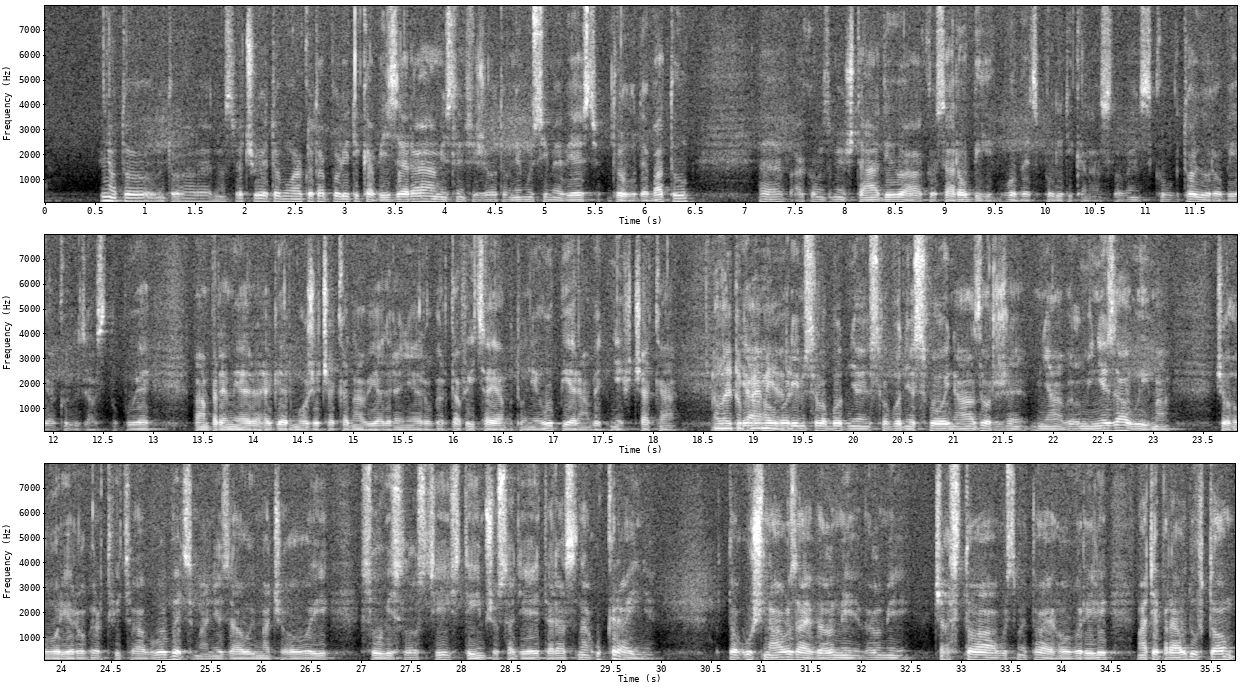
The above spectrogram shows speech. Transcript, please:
No to, to ale nasvedčuje tomu, ako tá politika vyzerá a myslím si, že o tom nemusíme viesť dlhú debatu, eh, v akom sme štádiu a ako sa robí vôbec politika na Slovensku, kto ju robí, ako ju zastupuje. Pán premiér Heger môže čakať na vyjadrenie Roberta Fica, ja mu to neupieram, veď nech čaká. Ale je to ja premiér. hovorím slobodne, slobodne svoj názor, že mňa veľmi nezaujíma, čo hovorí Robert Fico a vôbec ma nezaujíma, čo hovorí v súvislosti s tým, čo sa deje teraz na Ukrajine. To už naozaj veľmi, veľmi často, a už sme to aj hovorili, máte pravdu v tom,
